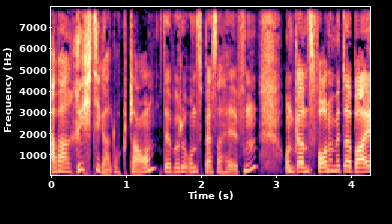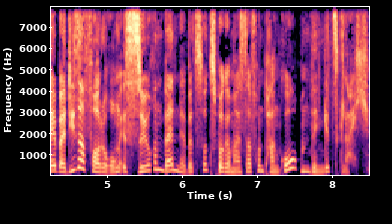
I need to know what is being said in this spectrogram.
aber richtiger Lockdown. Der würde uns besser helfen. Und ganz vorne mit dabei bei dieser Forderung ist Sören Ben, der Bezirksbürgermeister von Pankow. Um den geht's gleich.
